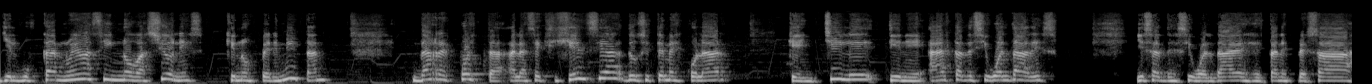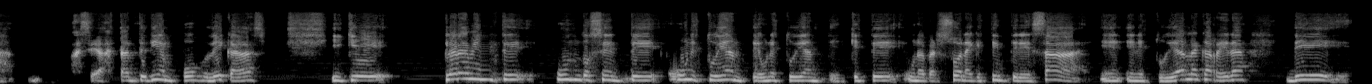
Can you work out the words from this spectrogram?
y el buscar nuevas innovaciones que nos permitan dar respuesta a las exigencias de un sistema escolar que en Chile tiene altas desigualdades y esas desigualdades están expresadas hace bastante tiempo, décadas, y que claramente un docente, un estudiante, un estudiante que esté, una persona que esté interesada en, estudiar la carrera, de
